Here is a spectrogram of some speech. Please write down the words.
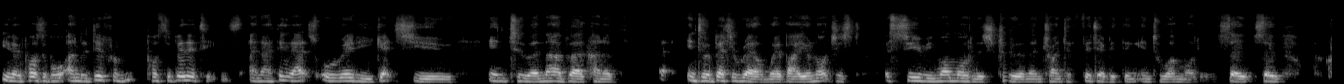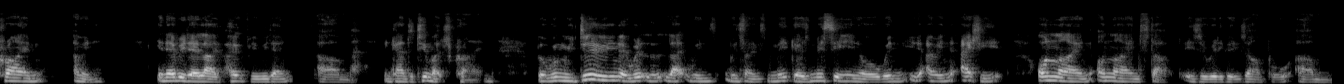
you know, possible under different possibilities. And I think that's already gets you into another kind of, uh, into a better realm whereby you're not just assuming one model is true and then trying to fit everything into one model. So, so crime, I mean, in everyday life, hopefully we don't um, encounter too much crime. But when we do, you know, like when, when something goes missing or when, I mean, actually online, online stuff is a really good example. Um,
